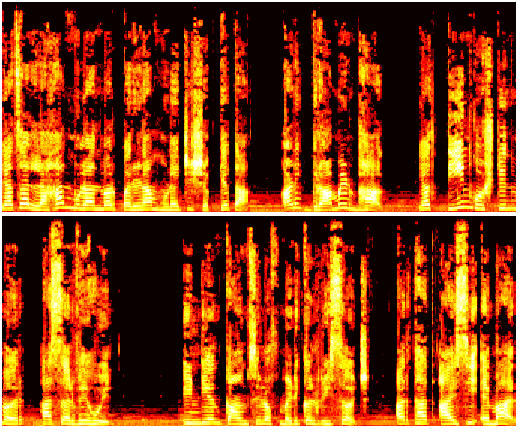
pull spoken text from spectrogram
त्याचा लहान मुलांवर परिणाम होण्याची शक्यता आणि ग्रामीण भाग या तीन गोष्टींवर हा सर्व्हे होईल. Indian Council of Medical Research अर्थात आय सी एम आर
